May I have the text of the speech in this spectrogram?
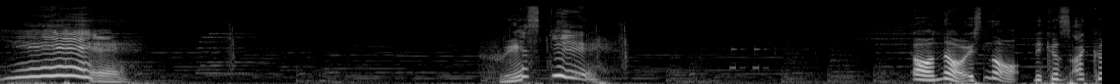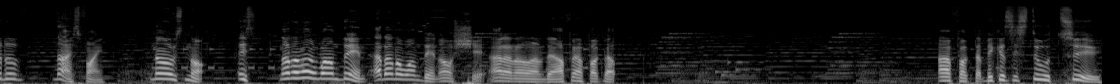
Yeah! Risky! Oh, no, it's not. Because I could have... No, it's fine. No, it's not. It's... I don't know what I'm doing. I don't know what I'm doing. Oh, shit. I don't know what I'm doing. I think I fucked up. I fucked up because it's still two.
